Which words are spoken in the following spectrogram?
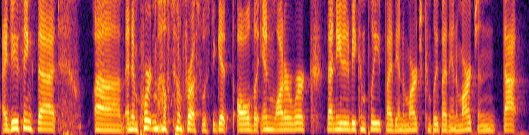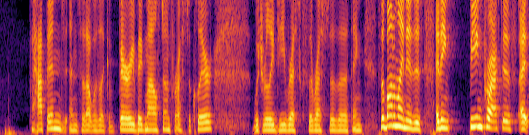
I do think that um, an important milestone for us was to get all the in water work that needed to be complete by the end of March, complete by the end of March, and that happened. And so that was like a very big milestone for us to clear, which really de-risks the rest of the thing. So the bottom line is, is I think being proactive. I,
